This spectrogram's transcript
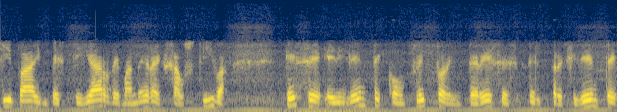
sí va a investigar de manera exhaustiva ese evidente conflicto de intereses del presidente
